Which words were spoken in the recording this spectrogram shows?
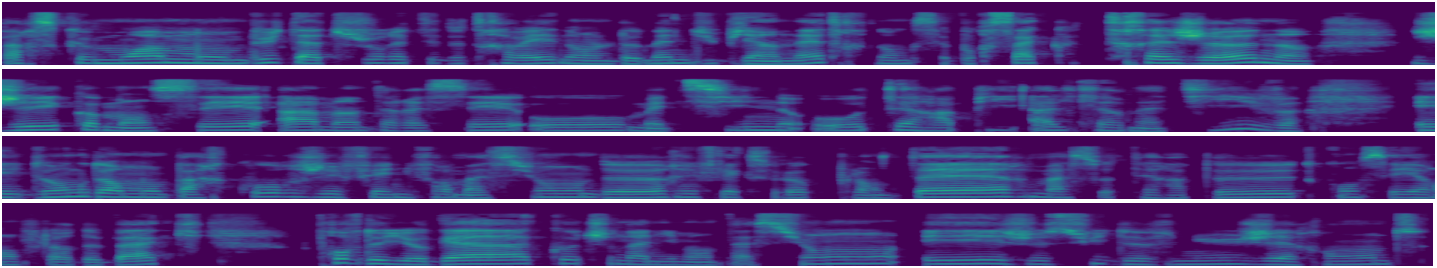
parce que moi, mon but a toujours été de travailler dans le domaine du bien-être. Donc, c'est pour ça que très jeune, j'ai commencé à m'intéresser aux médecines, aux thérapies alternatives. Et donc, dans mon parcours, j'ai fait une formation de réflexologue plantaire, massothérapeute, conseillère en fleurs de bac prof de yoga, coach en alimentation et je suis devenue gérante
